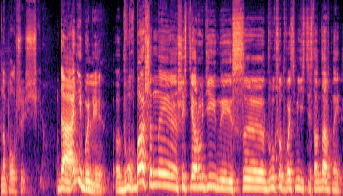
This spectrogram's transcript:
На полшишечки. Да, они были двухбашенные, шестиорудийные, с 280 стандартной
